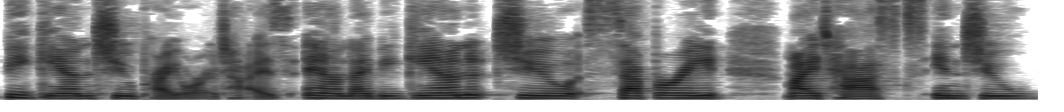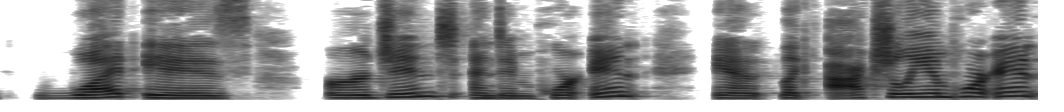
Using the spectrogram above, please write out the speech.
began to prioritize and I began to separate my tasks into what is urgent and important and like actually important,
